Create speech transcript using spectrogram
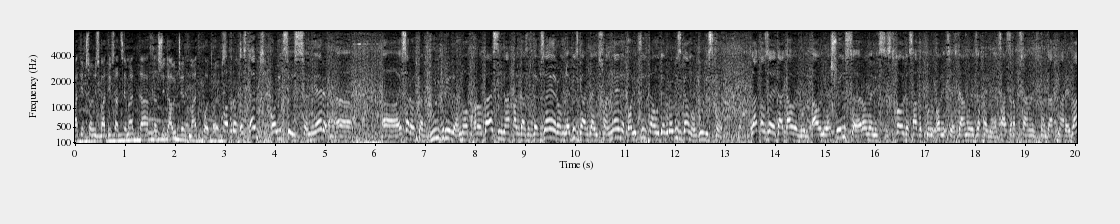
მათი ხსოვნის პატივსაცემად და ხელში დავიჭერთ მათ ფოტოებს. პროტესტებთ პოლიციის მიერ ესა რა ვთქვა გულგრილ მოპყრობას იმ ახალგაზრდებზე, რომლებიც გარდაიცვალნენ პოლიციის დაუდევრობის გამო გულისხმობ. პლატოზე დაკავებულ პავლეაშვილს, რომელიც სწხოვდა საფრთხო პოლიციას გამოეძახებინა სასწრაფო სამართლის დახმარება,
